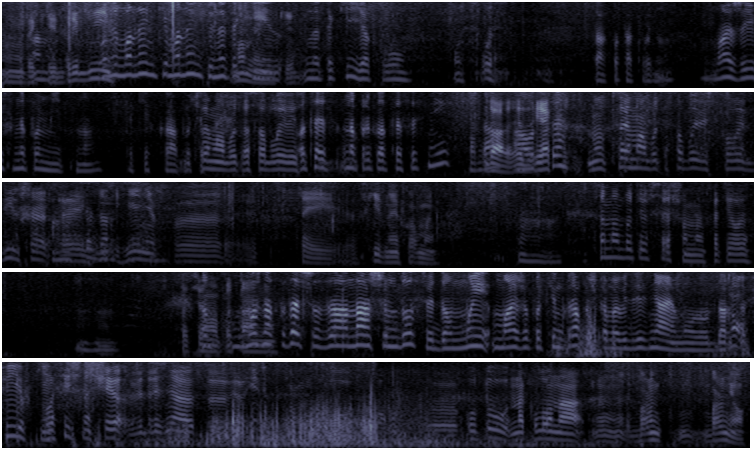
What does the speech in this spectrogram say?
Вони А такі ну. дрібні. Вони маленькі, маленькі, не такі, Маленькі. не такі, як у. Ось, ось. Так, отак видно. Майже їх непомітно, таких крапочок. Це, мабуть, особливість. Оце, наприклад, це Соснівська, да? Да, а як, оце ну, це, мабуть, особливість, коли більше Ага, е, генів е, цієї східної хурми. так. Це, мабуть, і все, що ми хотіли Угу. по цьому Ну, питанню. можна сказати, що за нашим досвідом ми майже по цим крапочкам відрізняємо дар Ну, Софіївки. Класично ще відрізняють е, віргінську хурму по- е, куту наклона брунь- броньок.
